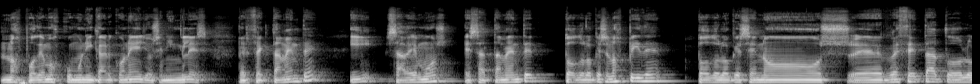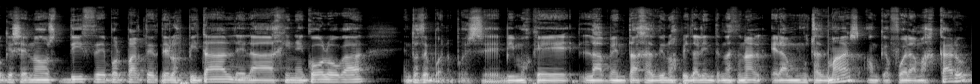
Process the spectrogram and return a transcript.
nos podemos comunicar con ellos en inglés perfectamente y sabemos exactamente todo lo que se nos pide, todo lo que se nos eh, receta, todo lo que se nos dice por parte del hospital, de la ginecóloga. Entonces, bueno, pues eh, vimos que las ventajas de un hospital internacional eran muchas más, aunque fuera más caro,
